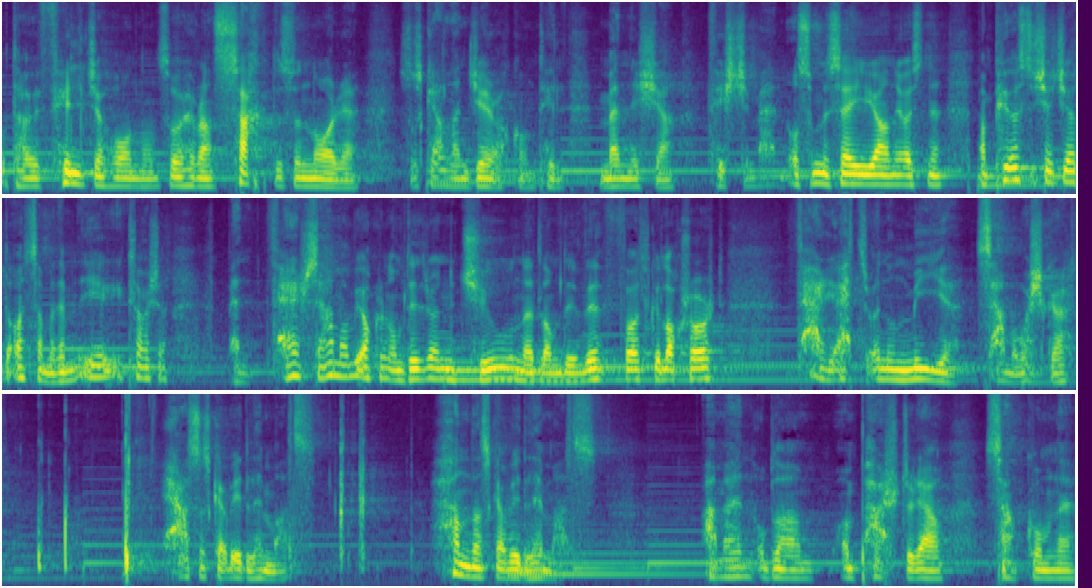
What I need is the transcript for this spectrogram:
og ta vi fylgje honom, så har han sagt det så nåre, så skal han gjøre oss til menneska, fiskemenn. Og som vi sier, Jan i Østene, man pjøster ikke gjøre det ansamme, men jeg, klarer ikke. Men fær sammen vi akkurat, om det er en tjun, eller om det er folk eller akkurat, fær jeg etter en mye sammen varska. Ja, så skal vi til himmels. Handen skal vi til himmels. Amen. Og blant en pastor av samkomne,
